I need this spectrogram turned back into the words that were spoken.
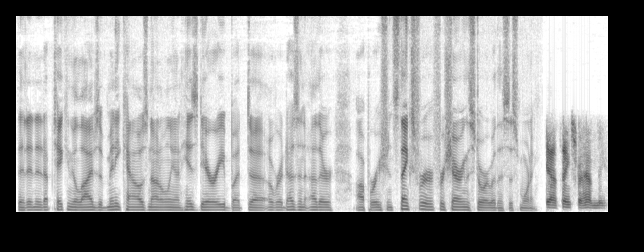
that ended up taking the lives of many cows, not only on his dairy but uh, over a dozen other operations. Thanks for for sharing the story with us this morning. Yeah, thanks for having me.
